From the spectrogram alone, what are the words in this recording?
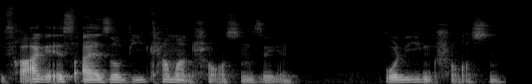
Die Frage ist also, wie kann man Chancen sehen? Wo liegen Chancen?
